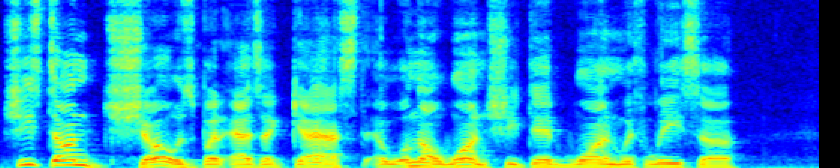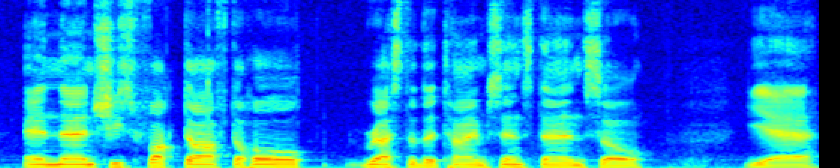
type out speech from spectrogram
She's done shows, but as a guest. uh, Well, no, one. She did one with Lisa, and then she's fucked off the whole rest of the time since then. So, yeah.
